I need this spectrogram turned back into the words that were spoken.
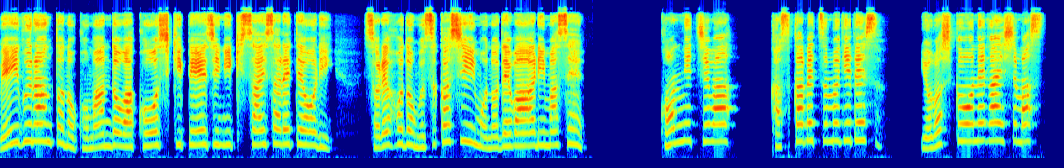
ウェイブラントのコマンドは公式ページに記載されており、それほど難しいものではありません。こんにちは、春日部つむぎです。よろしくお願いします。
